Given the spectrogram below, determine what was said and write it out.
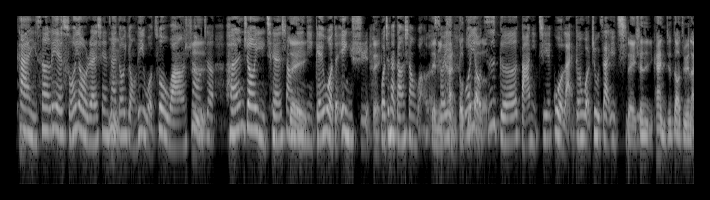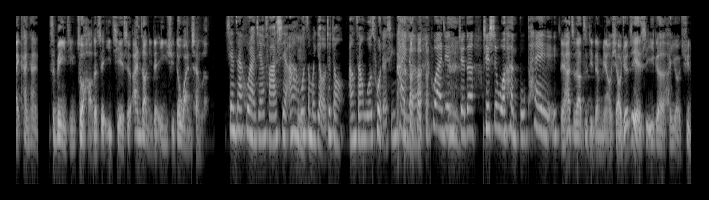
看以色列所有人现在都永立我做王，嗯、照着很久以前上帝你给我的应许，对我真的当上王了。所以，我有资格把你接过来跟我住在一起。对，甚至你看，你就到这边来看看，这边已经做好的这一切是按照你的应许都完成了。”现在忽然间发现啊，我怎么有这种肮脏龌龊的心态呢？忽然间觉得其实我很不配。对，他知道自己的渺小，我觉得这也是一个很有趣的，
